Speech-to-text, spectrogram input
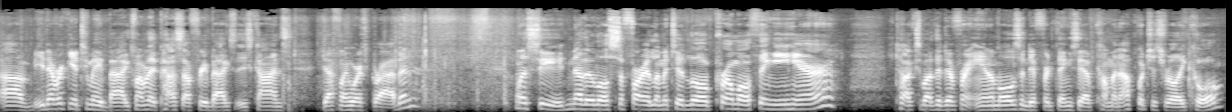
Um, you never can get too many bags. Whenever they pass out free bags at these cons, definitely worth grabbing. Let's see, another little Safari Limited little promo thingy here. Talks about the different animals and different things they have coming up, which is really cool.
